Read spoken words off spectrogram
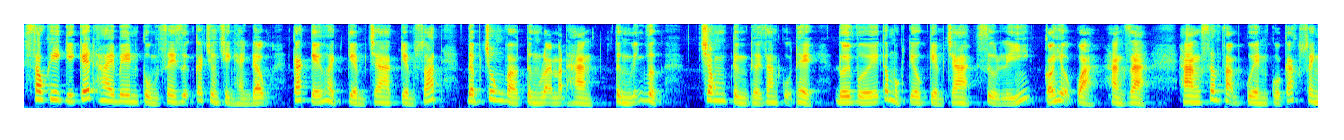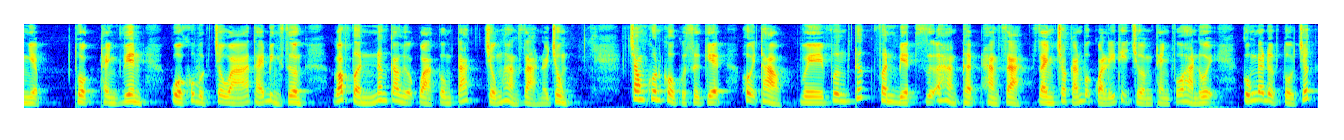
Sau khi ký kết hai bên cùng xây dựng các chương trình hành động, các kế hoạch kiểm tra, kiểm soát, tập trung vào từng loại mặt hàng, từng lĩnh vực trong từng thời gian cụ thể đối với các mục tiêu kiểm tra, xử lý có hiệu quả hàng giả, hàng xâm phạm quyền của các doanh nghiệp thuộc thành viên của khu vực châu Á Thái Bình Dương, góp phần nâng cao hiệu quả công tác chống hàng giả nói chung. Trong khuôn khổ của sự kiện, hội thảo về phương thức phân biệt giữa hàng thật, hàng giả dành cho cán bộ quản lý thị trường thành phố Hà Nội cũng đã được tổ chức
